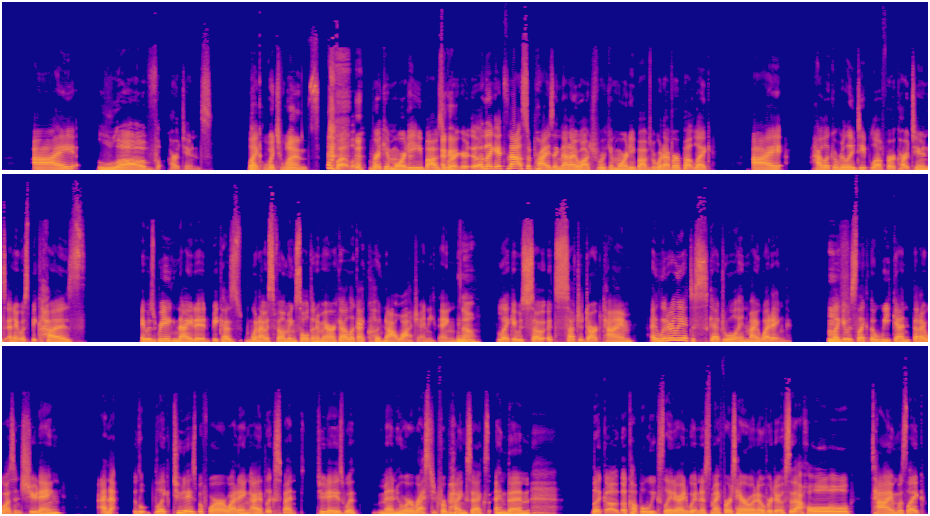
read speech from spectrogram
I love cartoons. Like, which ones? but Rick and Morty, Bob's Okay. Burger. Uh, like it's not surprising that I watch Rick and Morty, Bob's or whatever, but like I have like a really deep love for cartoons and it was because it was reignited because when I was filming Sold in America, like I could not watch anything. No. Like it was so it's such a dark time. I literally had to schedule in my wedding. Like it was like the weekend that I wasn't shooting. And uh, like 2 days before our wedding, I had like spent 2 days with men who were arrested for buying sex and then like a, a couple weeks later I'd witnessed my first heroin overdose. So that whole time was like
